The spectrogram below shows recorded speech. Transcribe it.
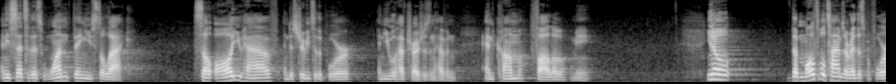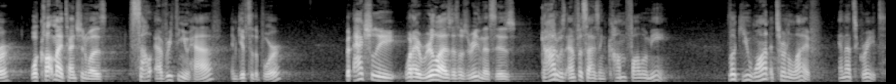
And he said to this one thing you still lack sell all you have and distribute to the poor, and you will have treasures in heaven. And come follow me. You know, the multiple times I read this before, what caught my attention was sell everything you have and give to the poor. But actually, what I realized as I was reading this is God was emphasizing, come follow me. Look, you want eternal life, and that's great,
